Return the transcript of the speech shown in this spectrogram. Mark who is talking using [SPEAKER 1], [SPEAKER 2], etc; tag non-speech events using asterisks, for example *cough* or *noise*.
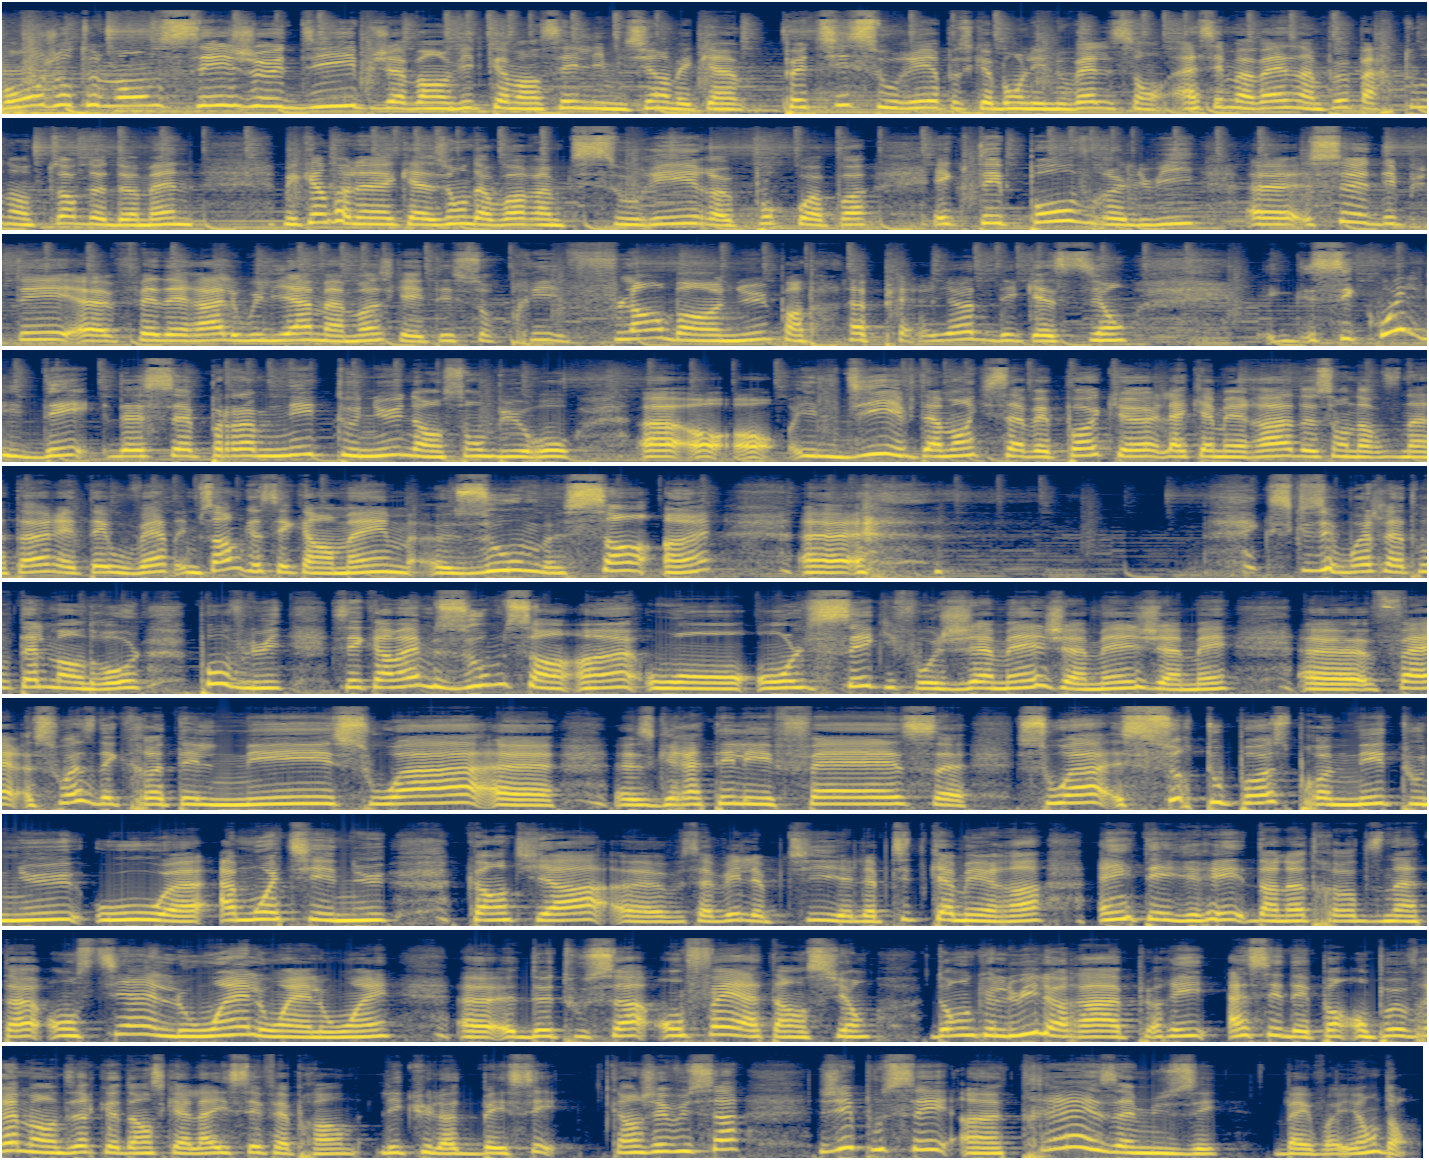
[SPEAKER 1] Bonjour tout le monde, c'est jeudi, puis j'avais envie de commencer l'émission avec un petit sourire, parce que bon, les nouvelles sont assez mauvaises un peu partout dans toutes sortes de domaines, mais quand on a l'occasion d'avoir un petit sourire, pourquoi pas? Écoutez, pauvre lui, euh, ce député euh, fédéral William Amos qui a été surpris flambant nu pendant la période des questions c'est quoi l'idée de se promener tout nu dans son bureau? Euh, il dit évidemment qu'il savait pas que la caméra de son ordinateur était ouverte. Il me semble que c'est quand même Zoom 101. Euh, *laughs* *laughs* Excusez-moi, je la trouve tellement drôle. Pauvre lui. C'est quand même Zoom 101 où on, on le sait qu'il faut jamais, jamais, jamais euh, faire soit se décrotter le nez, soit euh, se gratter les fesses, soit surtout pas se promener tout nu ou euh, à moitié nu quand il y a, euh, vous savez, le petit, la petite caméra intégrée dans notre ordinateur. On se tient loin, loin, loin de tout ça. On fait attention. Donc lui l'aura appris à ses dépens. On peut vraiment que dans ce cas-là, il s'est fait prendre les culottes baissées. Quand j'ai vu ça, j'ai poussé un très amusé. Ben voyons donc.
